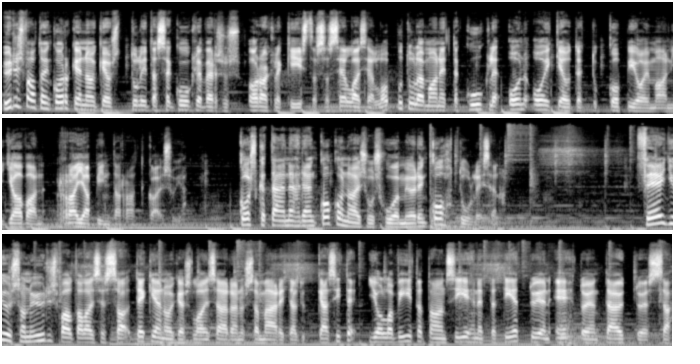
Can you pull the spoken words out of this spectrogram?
Yhdysvaltojen korkein oikeus tuli tässä Google versus Oracle-kiistassa sellaiseen lopputulemaan, että Google on oikeutettu kopioimaan Javan rajapintaratkaisuja, koska tämä nähdään kokonaisuus huomioiden kohtuullisena. Fair use on yhdysvaltalaisessa tekijänoikeuslainsäädännössä määritelty käsite, jolla viitataan siihen, että tiettyjen ehtojen täyttyessä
